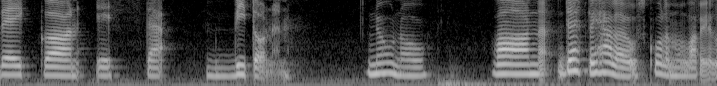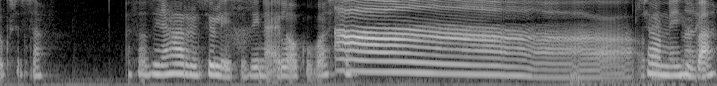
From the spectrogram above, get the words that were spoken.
veikkaan, että vitonen. No, no. Vaan Deathly Hallows kuolemanvarjeluksessa. Se on siinä Härryn sylissä siinä elokuvassa. Aa, se on niin no hyvä. Niin.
